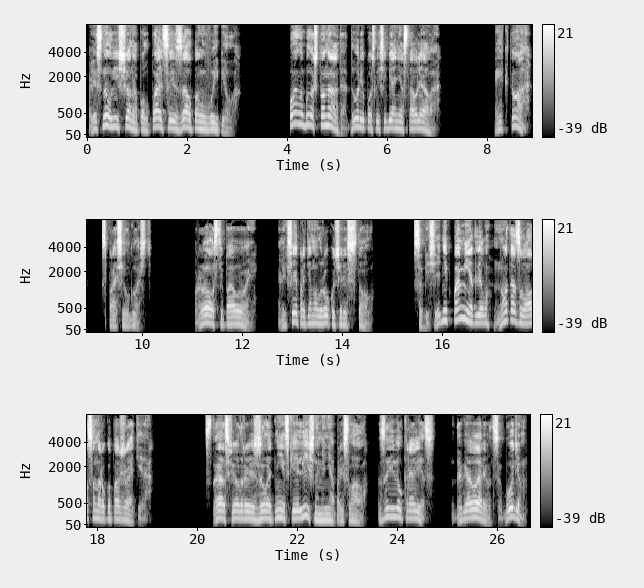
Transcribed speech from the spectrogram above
Плеснул еще на полпальца и залпом выпил. Пойло было что надо, дури после себя не оставляла. «Ты кто?» — спросил гость. «Прол Степовой». Алексей протянул руку через стол. Собеседник помедлил, но отозвался на рукопожатие. «Стас Федорович Золотницкий лично меня прислал», — заявил Кровец. «Договариваться будем?»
